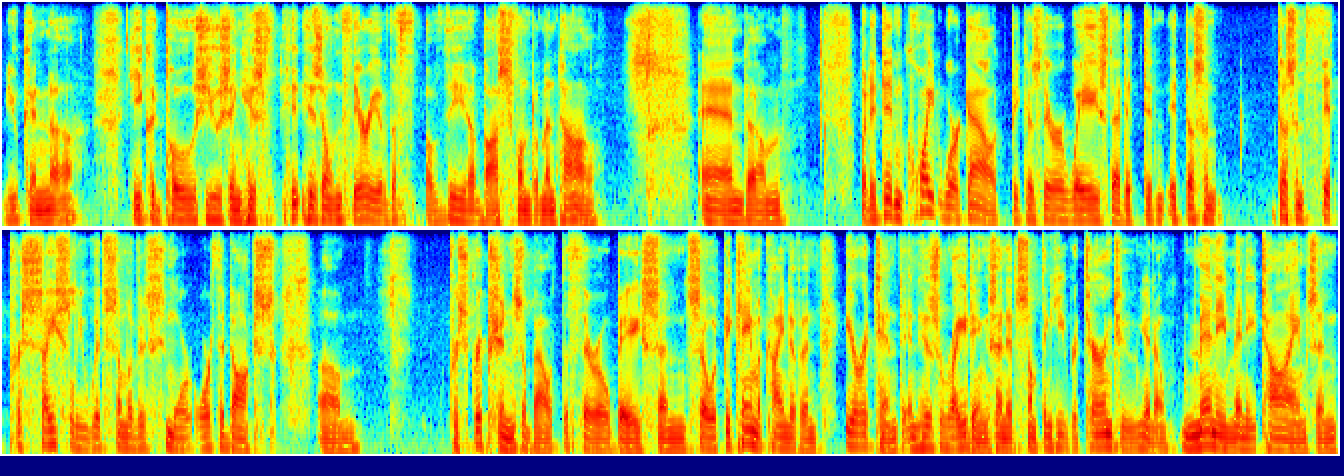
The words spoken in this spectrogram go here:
you can uh, he could pose using his his own theory of the of the uh, basse fondamentale, and um, but it didn't quite work out because there are ways that it didn't it doesn't doesn't fit precisely with some of his more orthodox um, prescriptions about the thorough bass and so it became a kind of an irritant in his writings. And it's something he returned to you know many many times and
